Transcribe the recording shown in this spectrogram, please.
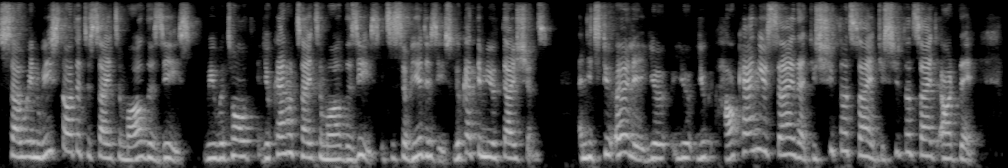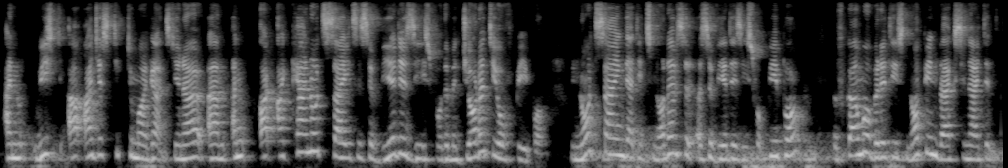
So when we started to say it's a mild disease, we were told you cannot say it's a mild disease. It's a severe disease. Look at the mutations and it's too early. You, you, you, how can you say that? You should not say it. You should not say it out there. And we, I, just stick to my guns, you know, um, and I, I cannot say it's a severe disease for the majority of people. We're not saying that it's not a, a severe disease for people with comorbidities, not being vaccinated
